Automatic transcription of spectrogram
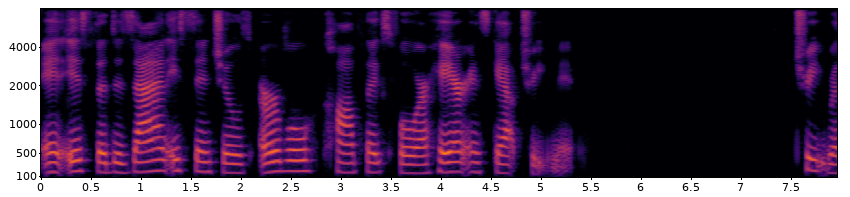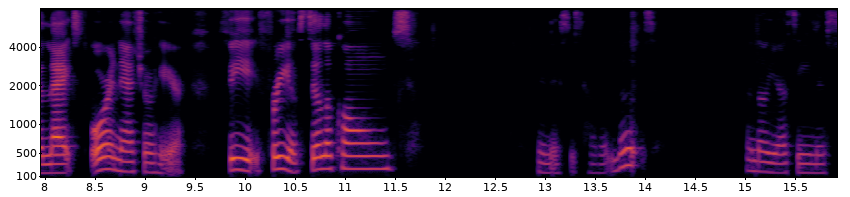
And it's the Design Essentials Herbal Complex for Hair and Scalp Treatment. Treat relaxed or natural hair. Free of silicones. And this is how it looks. I know y'all seen this.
